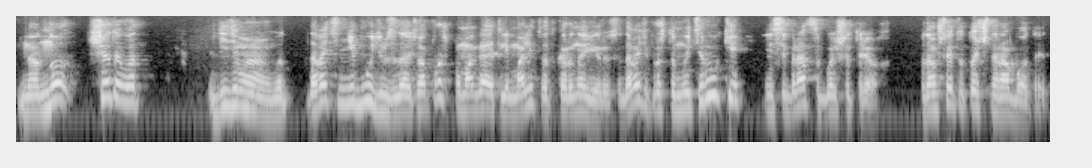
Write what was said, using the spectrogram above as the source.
но, но что-то вот, видимо, вот давайте не будем задавать вопрос, помогает ли молитва от коронавируса. Давайте просто мыть руки и не собираться больше трех, потому что это точно работает.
